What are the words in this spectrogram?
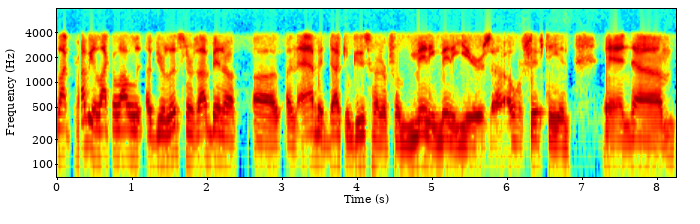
like probably like a lot of your listeners. I've been a uh, an avid duck and goose hunter for many many years, uh, over fifty, and and um,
